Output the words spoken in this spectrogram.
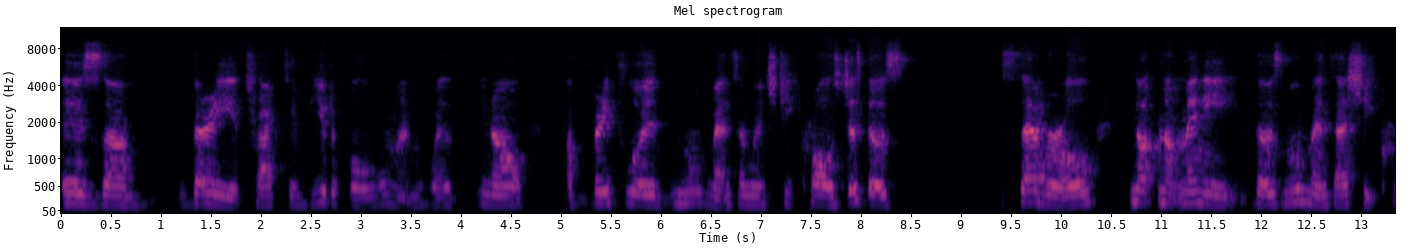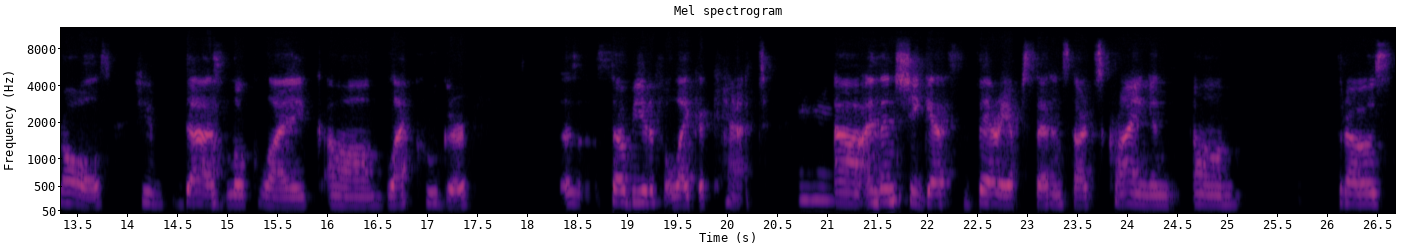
is a very attractive, beautiful woman with, you know, very fluid movements. And when she crawls, just those several, not, not many, those movements as she crawls, she does look like um, Black Cougar so beautiful, like a cat. Mm -hmm. uh, and then she gets very upset and starts crying and um, throws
